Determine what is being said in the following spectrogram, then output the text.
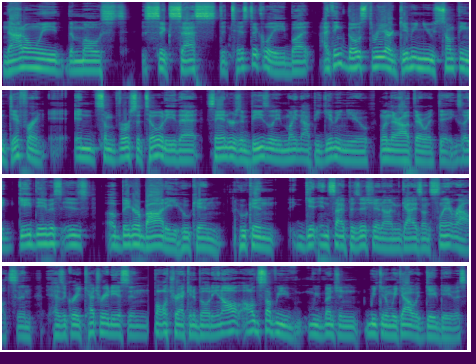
not only the most success statistically, but I think those three are giving you something different in some versatility that Sanders and Beasley might not be giving you when they're out there with Diggs. Like Gabe Davis is a bigger body who can who can get inside position on guys on slant routes and has a great catch radius and ball tracking ability and all, all the stuff we've we've mentioned week in and week out with Gabe Davis.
